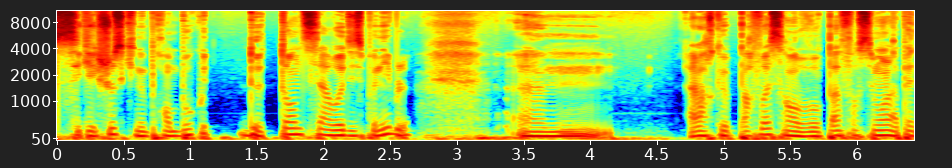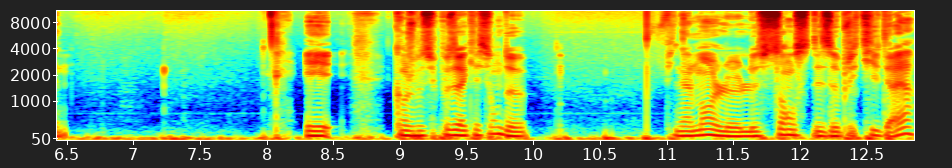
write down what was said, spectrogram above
c'est quelque chose qui nous prend beaucoup de temps de cerveau disponible, euh, alors que parfois ça en vaut pas forcément la peine. Et quand je me suis posé la question de finalement le, sens des objectifs derrière,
